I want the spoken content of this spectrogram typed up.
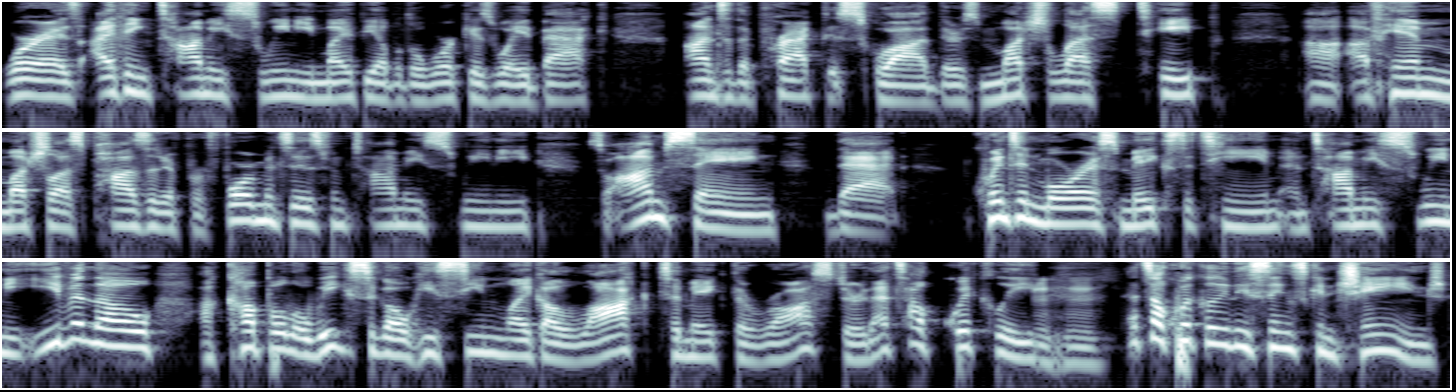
Whereas I think Tommy Sweeney might be able to work his way back onto the practice squad. There's much less tape uh, of him, much less positive performances from Tommy Sweeney. So I'm saying that Quintin Morris makes the team and Tommy Sweeney, even though a couple of weeks ago he seemed like a lock to make the roster, that's how quickly mm-hmm. that's how quickly these things can change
